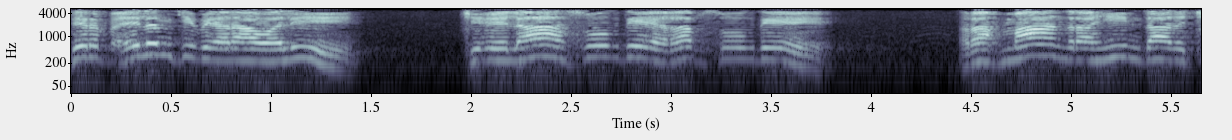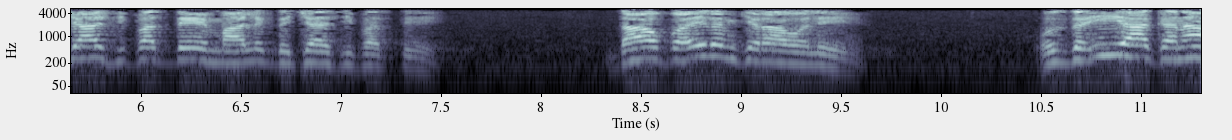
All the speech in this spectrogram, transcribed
صرف علم کې به راولي چې الہ څوک دی رب څوک دی رحمان رحیم دا د چا صفت دی مالک د چا صفت دی دا په علم کې راولي اوس د ایا کنا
